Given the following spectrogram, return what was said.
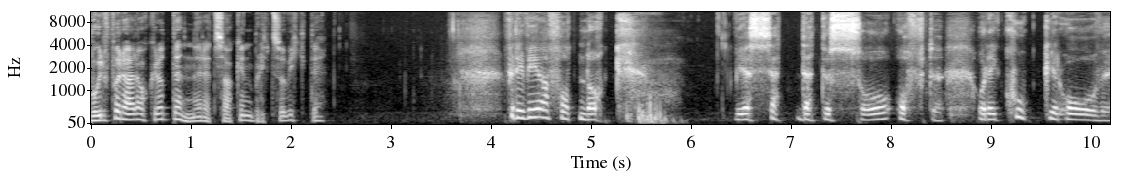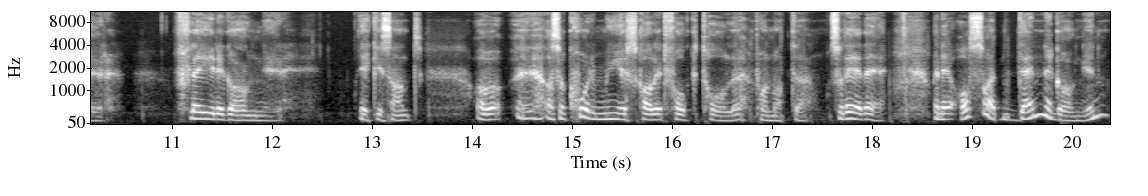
Hvorfor er akkurat denne rettssaken blitt så viktig? Fordi vi har fått nok. Vi har sett dette så ofte, og det koker over flere ganger. Ikke sant? Og, eh, altså, Hvor mye skal et folk tåle, på en måte? Så det er det. Men det er også at denne gangen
